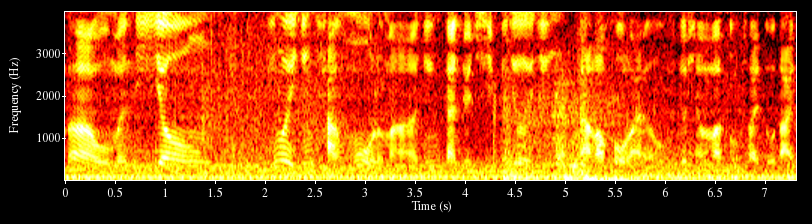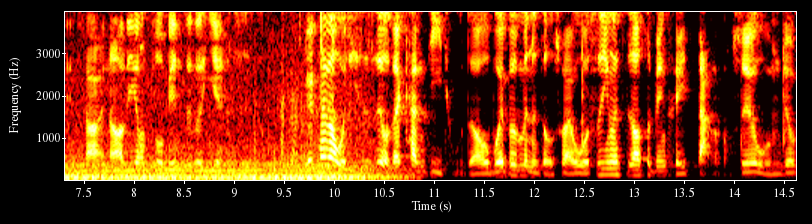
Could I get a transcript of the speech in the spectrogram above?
那我们利用，因为已经场末了嘛，已经感觉七比二已经打到后来了，就想办法走出来多打一点伤害，然后利用左边这个岩石，可以看到我其实是有在看地图的，我不会笨笨的走出来，我是因为知道这边可以挡，所以我们就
